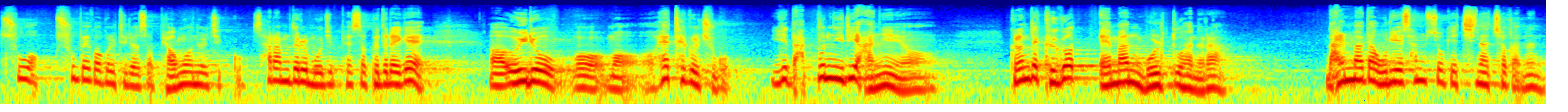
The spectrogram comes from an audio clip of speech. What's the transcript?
수억, 수백억을 들여서 병원을 짓고 사람들을 모집해서 그들에게 어, 의료 어, 뭐 혜택을 주고 이게 나쁜 일이 아니에요. 그런데 그것에만 몰두하느라 날마다 우리의 삶 속에 지나쳐가는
